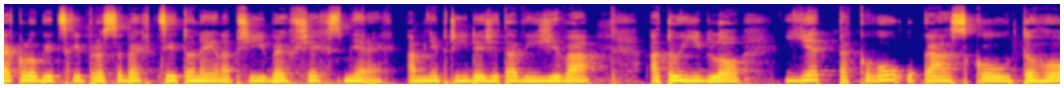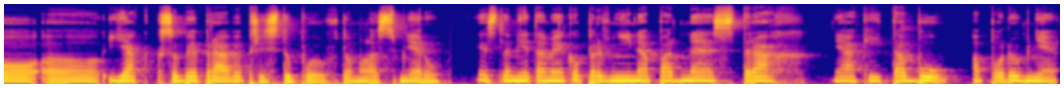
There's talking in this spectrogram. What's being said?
tak logicky pro sebe chci to nejlepší ve všech směrech. A mně přijde, že ta výživa a to jídlo je takovou ukázkou toho, eh, jak k sobě právě přistupuju v tomhle směru. Jestli mě tam jako první napadne strach, nějaký tabu a podobně,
